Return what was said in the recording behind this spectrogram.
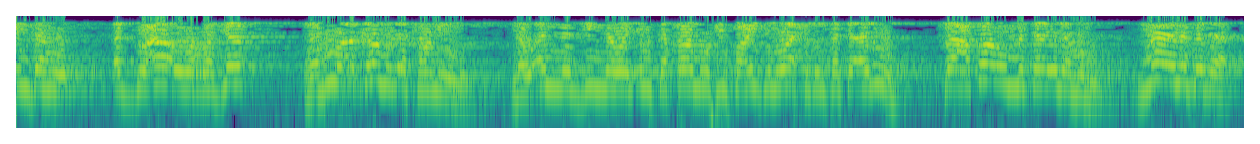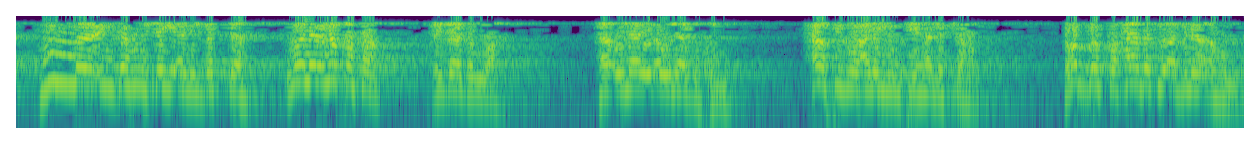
عنده الدعاء والرجاء وهو أكرم الأكرمين. لو أن الجن والإنس قاموا في صعيد واحد فسألوه فأعطاهم مسائلهم. ما نفذ مما عنده شيئا البتة ولا نقص. عباد الله هؤلاء أولادكم. حافظوا عليهم في هذا الشهر. رب الصحابة أبناءهم.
